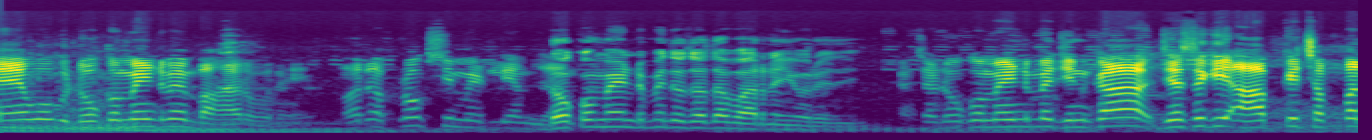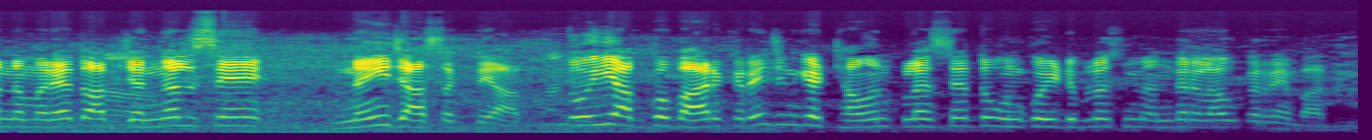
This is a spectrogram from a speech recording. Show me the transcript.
हैं वो डॉक्यूमेंट में बाहर हो रहे हैं? और अप्रोक्सीमेटली हम डॉक्यूमेंट में तो ज़्यादा बाहर नहीं हो रहे जी। अच्छा डॉक्यूमेंट में जिनका जैसे कि आपके छप्पन नंबर है तो आप हाँ। जनरल से नहीं जा सकते आप। हाँ तो ही आपको बाहर करें जिनके अट्ठावन प्लस है तो उनको ई में अंदर अलाउ कर रहे हैं बाद में।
